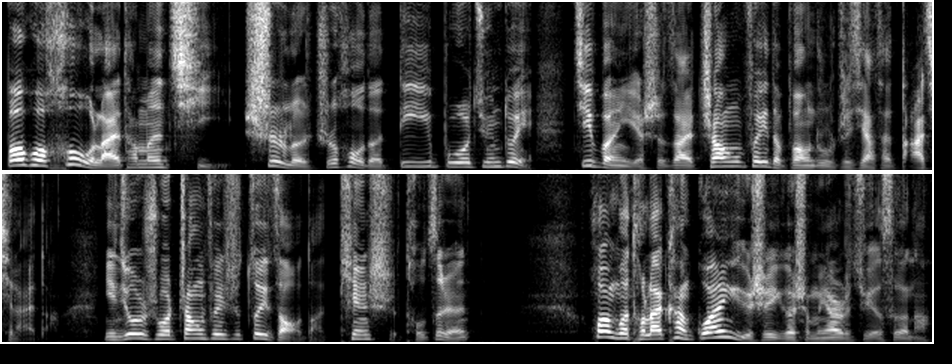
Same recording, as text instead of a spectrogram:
包括后来他们起事了之后的第一波军队，基本也是在张飞的帮助之下才打起来的。也就是说，张飞是最早的天使投资人。换过头来看，关羽是一个什么样的角色呢？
